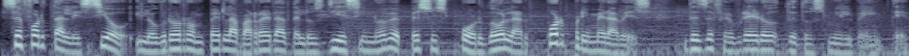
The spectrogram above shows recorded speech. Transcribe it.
se fortaleció y logró romper la barrera de los 19 pesos por dólar por primera vez desde febrero de 2020.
